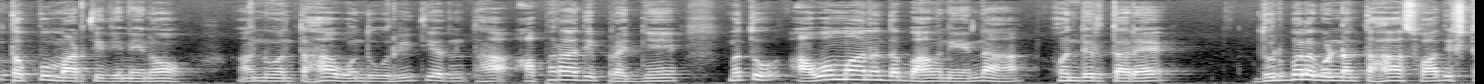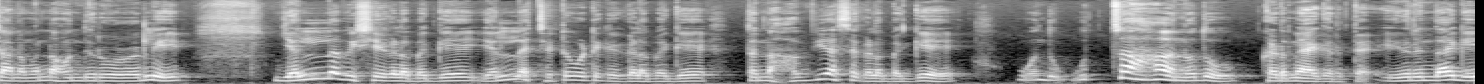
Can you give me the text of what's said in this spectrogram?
ತಪ್ಪು ಮಾಡ್ತಿದ್ದೀನೇನೋ ಅನ್ನುವಂತಹ ಒಂದು ರೀತಿಯಾದಂತಹ ಅಪರಾಧಿ ಪ್ರಜ್ಞೆ ಮತ್ತು ಅವಮಾನದ ಭಾವನೆಯನ್ನು ಹೊಂದಿರ್ತಾರೆ. ದುರ್ಬಲಗೊಂಡಂತಹ ಸ್ವಾಧಿಷ್ಠಾನವನ್ನು ಹೊಂದಿರುವವರಲ್ಲಿ ಎಲ್ಲ ವಿಷಯಗಳ ಬಗ್ಗೆ, ಎಲ್ಲ ಚಟುವಟಿಕೆಗಳ ಬಗ್ಗೆ, ತನ್ನ ಹವ್ಯಾಸಗಳ ಬಗ್ಗೆ ಒಂದು ಉತ್ಸಾಹ ಅನ್ನೋದು ಕಡಿಮೆ ಆಗಿರುತ್ತೆ. ಇದರಿಂದಾಗಿ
